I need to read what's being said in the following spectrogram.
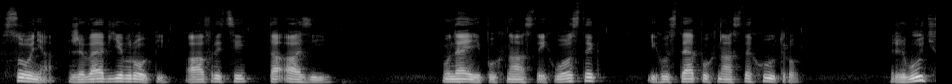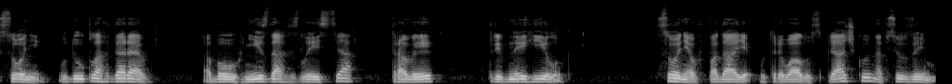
Соня живе в Європі, Африці та Азії. У неї пухнастий хвостик і густе пухнасте хутро. Живуть соні у дуплах дерев або у гніздах з листя, трави, дрібних гілок. Соня впадає у тривалу сплячку на всю зиму.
